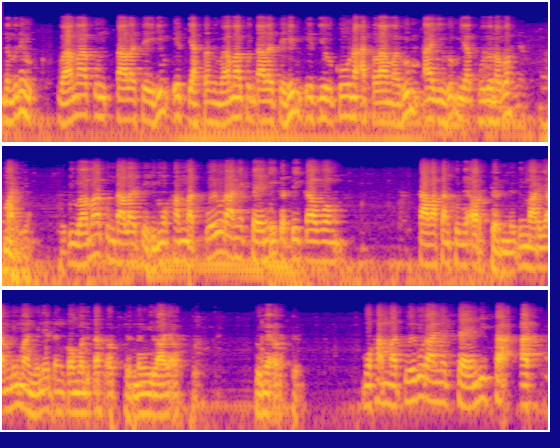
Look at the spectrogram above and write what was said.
Yang Wama kun talasihim it yahtas wama kun talasihim it yulkuna aklamahum ayuhum yakulun apa? Maryam. Jadi wama kun talasihim Muhammad kowe ora nyekseni ketika wong kawasan Sungai Orden. Jadi Maryam ini manggilnya tentang komunitas Orden, tentang wilayah Orden. Sungai Orden. Muhammad kowe ora nyekseni saat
